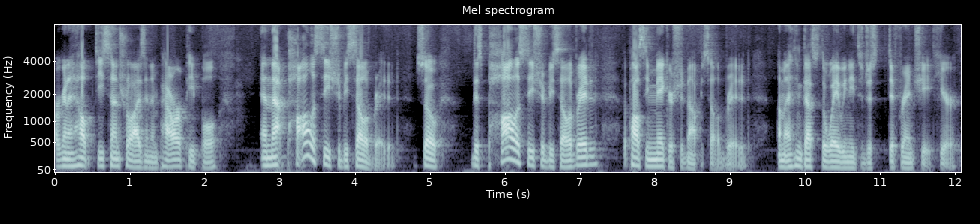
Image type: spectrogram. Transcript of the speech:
are going to help decentralize and empower people and that policy should be celebrated. So this policy should be celebrated the policymaker should not be celebrated. Um, i think that's the way we need to just differentiate here.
